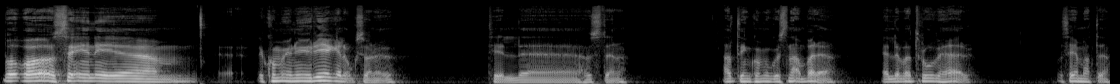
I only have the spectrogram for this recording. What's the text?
Vad säger ni? Ehm, det kommer ju en ny regel också nu till eh, hösten. Allting kommer gå snabbare. Eller vad tror vi här? Vad säger Matte?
